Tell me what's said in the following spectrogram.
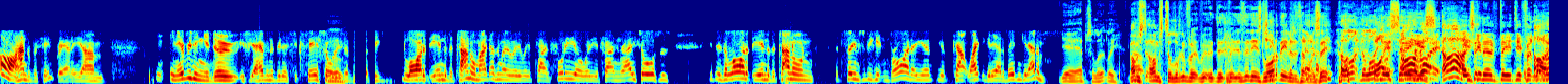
Oh, 100%, Brownie. Um, in- in everything you do, if you're having a bit of success or there's a, a big light at the end of the tunnel, mate, doesn't matter whether you're playing footy or whether you're training race horses, if there's a light at the end of the tunnel and it seems to be getting brighter. You, you can't wait to get out of bed and get at them. Yeah, absolutely. I'm, st- I'm still looking for. There's light at the end of the tunnel, is there? The light, the light Oh, you're seeing oh, is, right. Oh, is it's- going to be a different light. Oh,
